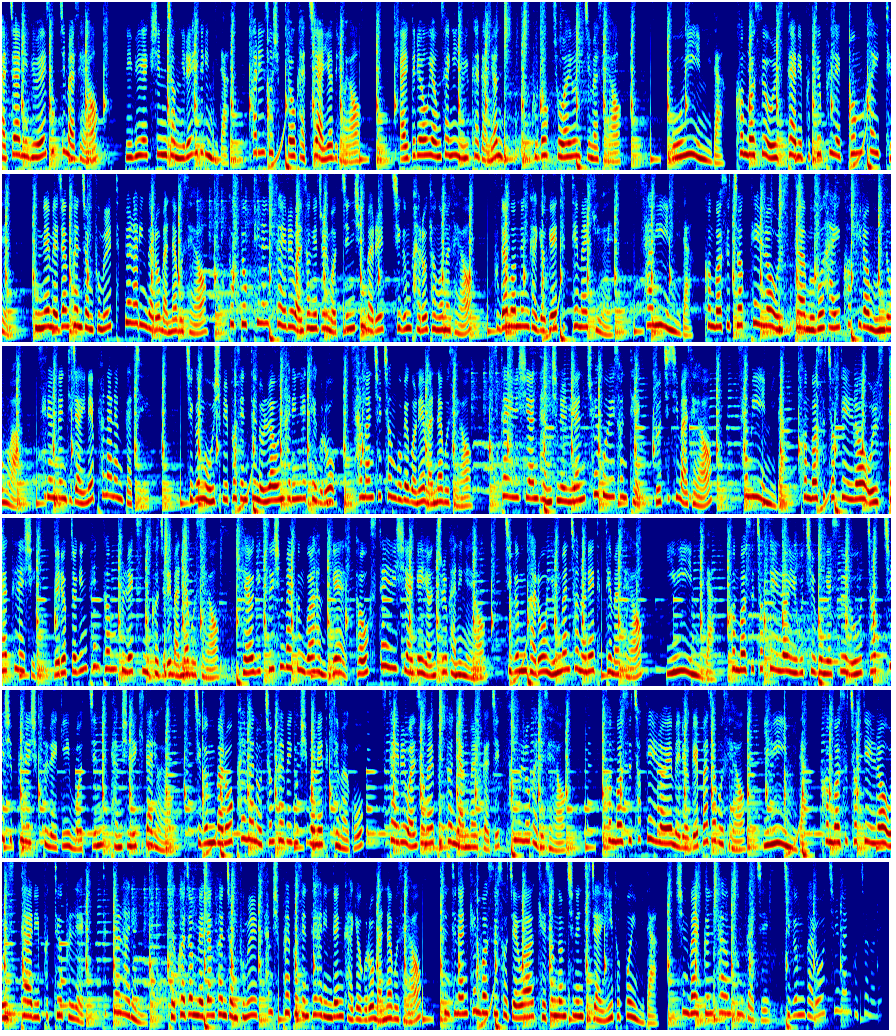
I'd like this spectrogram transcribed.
가짜 리뷰에 속지 마세요. 리뷰 핵심 정리를 해드립니다. 할인 소식도 같이 알려드려요. 알뜰여우 영상이 유익하다면 구독, 좋아요 잊지 마세요. 5위입니다. 컨버스 올스타 리프트 플랫폼 화이트. 국내 매장판 정품을 특별 할인가로 만나보세요. 톡톡 튀는 스타일을 완성해줄 멋진 신발을 지금 바로 경험하세요. 부담 없는 가격에 득템할 기회. 4위입니다. 컨버스 척 테일러 올스타 무브 하이 커피럼 운동화. 세련된 디자인의 편안함까지. 지금 51% 놀라운 할인 혜택으로 47,900원에 만나보세요. 스타일리시한 당신을 위한 최고의 선택 놓치지 마세요. 3위입니다. 컨버스 척 테일러 올스타 클래식 매력적인 팬텀 블랙 스니커즈를 만나보세요. 베어긱스 신발끈과 함께 더욱 스타일리시하게 연출 가능해요. 지금 바로 61,000원에 득템하세요. 2위입니다. 컨버스 척 테일러 1970S 로우 척 70 플래시 플렉이 멋진 당신을 기다려요. 지금 바로 85,860원에 득템하고 스타일을 완성할 패턴 양말까지 선물로 받으세요. 컨버스 척 테일러의 매력에 빠져보세요. 2위입니다. 컨버스 척 테일러 올스타 리프트 블랙 특별 할인. 백화점 매장판 정품을 38% 할인된 가격으로 만나보세요. 튼튼한 캔버스 소재와 개성 넘치는 디자인이 돋보입니다. 신발끈 사은품까지 지금 바로 79,000원에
